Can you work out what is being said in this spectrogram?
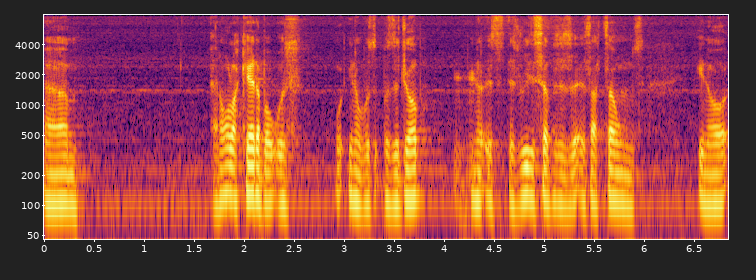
um, and all I cared about was, you know, was was the job. You know, as, as really selfish as, as that sounds, you know,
